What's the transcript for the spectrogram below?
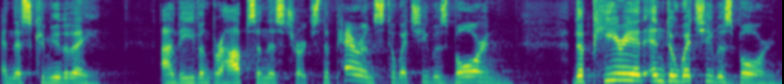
in this community and even perhaps in this church. The parents to which he was born, the period into which he was born.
